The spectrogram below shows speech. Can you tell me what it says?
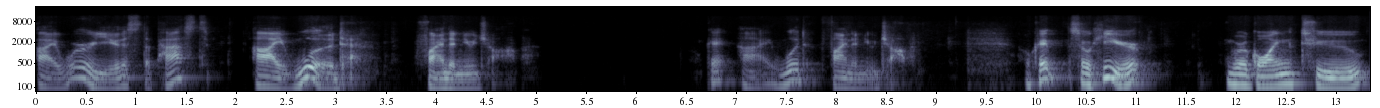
I were you, this is the past, I would find a new job. Okay, I would find a new job. Okay, so here we're going to,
